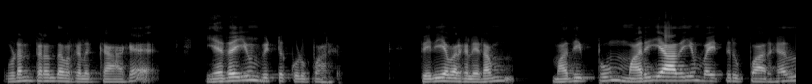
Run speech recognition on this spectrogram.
உடன் பிறந்தவர்களுக்காக எதையும் விட்டு கொடுப்பார்கள். பெரியவர்களிடம் மதிப்பும் மரியாதையும் வைத்திருப்பார்கள்.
